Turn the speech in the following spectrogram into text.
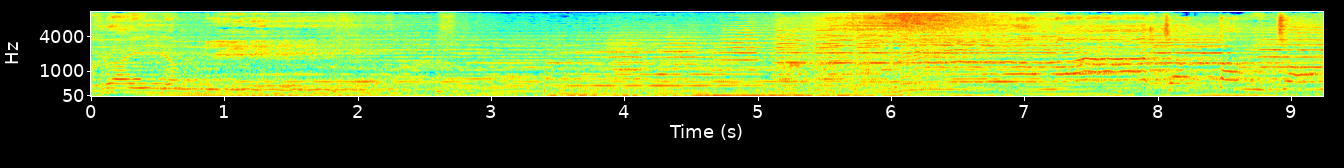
ใครยังมีเรือแม้จะต้องจม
